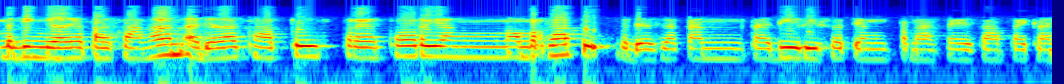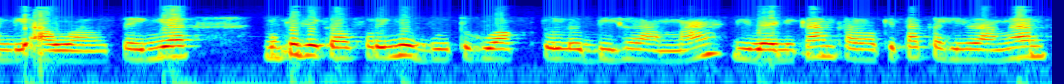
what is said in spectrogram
meninggalnya pasangan adalah satu stresor yang nomor satu berdasarkan tadi riset yang pernah saya sampaikan di awal. Sehingga mungkin recovery-nya butuh waktu lebih lama dibandingkan kalau kita kehilangan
